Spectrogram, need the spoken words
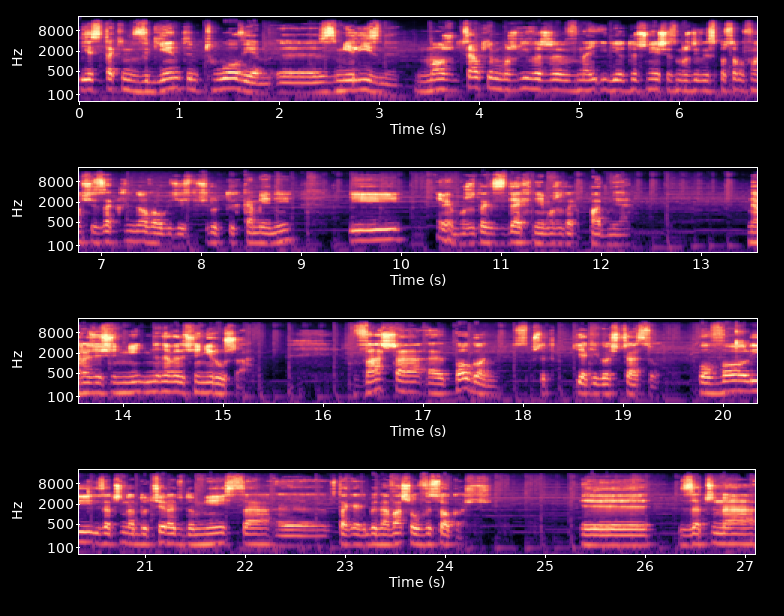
jest takim wygiętym tułowiem y, z mielizny. Moż, całkiem możliwe, że w najidiotyczniejszy z możliwych sposobów on się zaklinował gdzieś wśród tych kamieni i nie wiem, może tak zdechnie, może tak padnie. Na razie się nie, nawet się nie rusza. Wasza e, pogoń sprzed jakiegoś czasu powoli zaczyna docierać do miejsca, e, tak jakby na waszą wysokość. E, zaczyna,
